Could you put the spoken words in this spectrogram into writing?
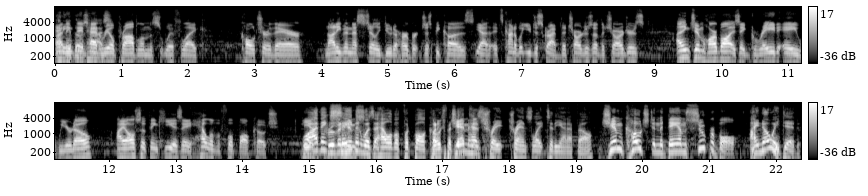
any I think of those they've had real problems with like culture there. Not even necessarily due to Herbert, just because yeah, it's kind of what you described. The Chargers are the Chargers. I think Jim Harbaugh is a grade A weirdo. I also think he is a hell of a football coach. He well, I think Saban was a hell of a football coach, but, Jim that has- tra- translate to the NFL. Jim coached in the damn Super Bowl. I know he did,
